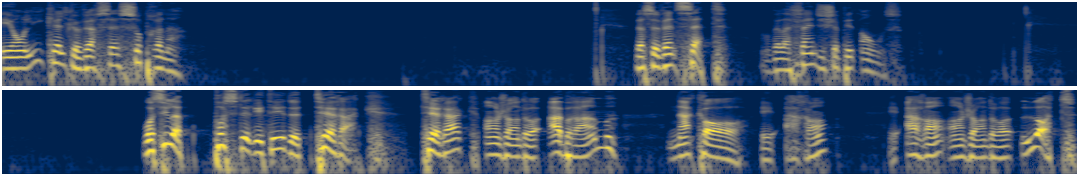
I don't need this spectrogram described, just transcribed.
Et on lit quelques versets surprenants. Verset 27, vers la fin du chapitre 11. Voici la postérité de Terak. Terak engendra Abraham, Nakor et Haran, et Haran engendra Lot.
